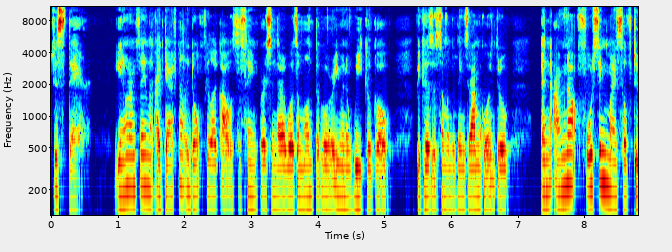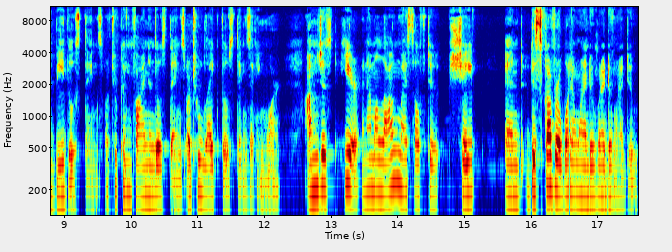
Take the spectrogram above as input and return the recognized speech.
just there. You know what I'm saying? Like, I definitely don't feel like I was the same person that I was a month ago or even a week ago because of some of the things that I'm going through. And I'm not forcing myself to be those things or to confine in those things or to like those things anymore. I'm just here and I'm allowing myself to shape and discover what I want to do, what I don't want to do,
